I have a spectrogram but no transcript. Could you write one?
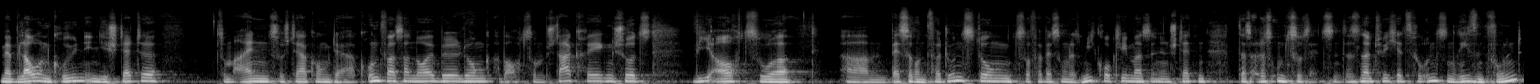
mehr Blau und Grün in die Städte zum einen zur Stärkung der Grundwasserneubildung, aber auch zum Starkregenschutz, wie auch zur ähm, besseren Verdunstung, zur Verbesserung des Mikroklimas in den Städten, das alles umzusetzen. Das ist natürlich jetzt für uns ein Riesenfund.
